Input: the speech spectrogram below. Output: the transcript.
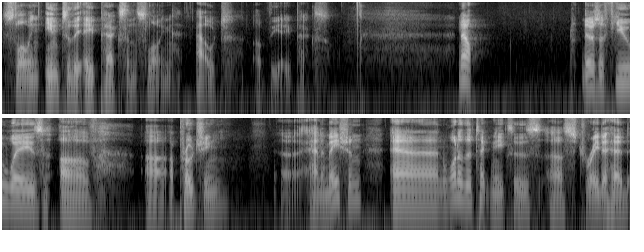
slowing into the apex and slowing out of the apex. Now, there's a few ways of uh, approaching uh, animation and one of the techniques is straight ahead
